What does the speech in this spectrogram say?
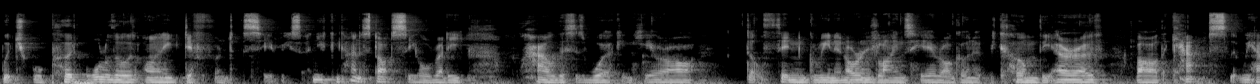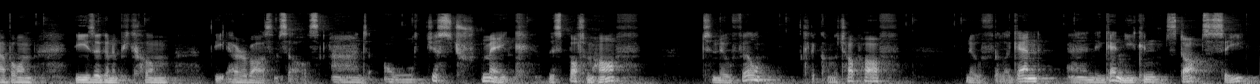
which will put all of those on a different series. And you can kind of start to see already how this is working. Here are little thin green and orange lines here are going to become the error bar, the caps that we have on. These are going to become the error bars themselves. And I'll just make this bottom half to no fill, click on the top half, no fill again, and again you can start to see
